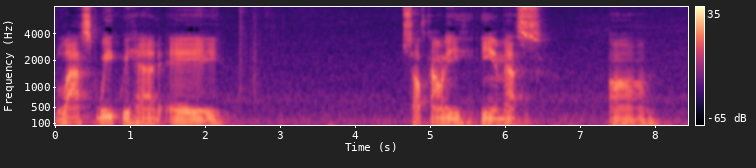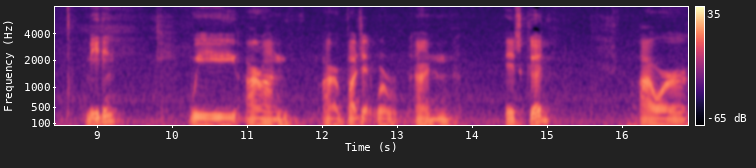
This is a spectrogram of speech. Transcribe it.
last week, we had a South County EMS, um, meeting. We are on, our budget, we're, on, is good. Our,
